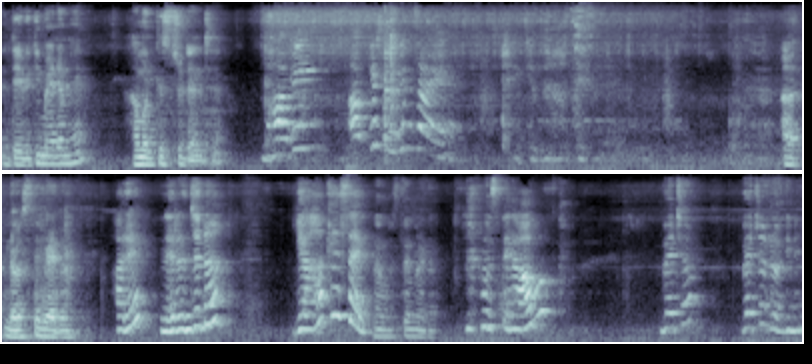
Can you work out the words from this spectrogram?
देविकी मैडम है हम उनके स्टूडेंट हैं। भाभी आपके स्टूडेंट्स आए हैं। नमस्ते मैडम। अरे निरंजना यहाँ कैसे? नमस्ते मैडम। नमस्ते आओ। बैठो बैठो रोहिणी।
